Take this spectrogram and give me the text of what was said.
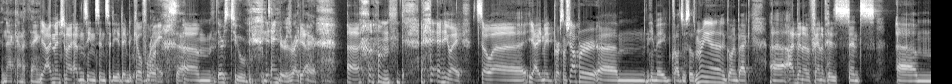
and that kind of thing. Yeah, I mentioned I hadn't seen Sin City: A Dame to Kill for. Right. So there's two contenders right Um, Yeah. there. Um, anyway, so uh, yeah, he made Personal Shopper. Um, he made Clouds of Sils Maria. Going back, uh, I've been a fan of his since. Um,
